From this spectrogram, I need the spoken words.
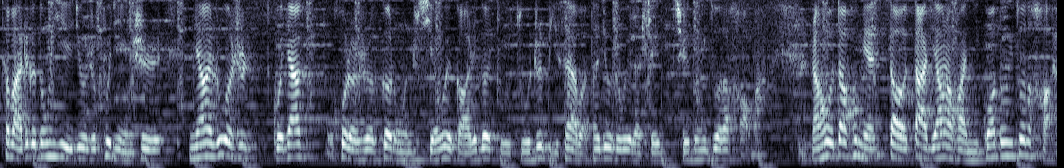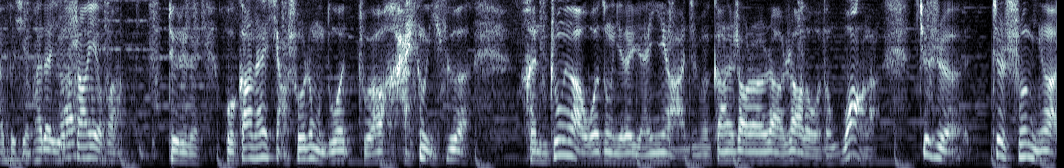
他把这个东西就是不仅是你像如果是国家或者是各种协会搞这个组组织比赛吧，他就是为了谁谁东西做得好嘛。然后到后面到大疆的话，你光东西做得好还不行，还得有商业化。对对对，我刚才想说这么多，主要还有一个很重要，我总结的原因啊，这么刚才绕绕绕绕的我都忘了，就是这说明啊。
